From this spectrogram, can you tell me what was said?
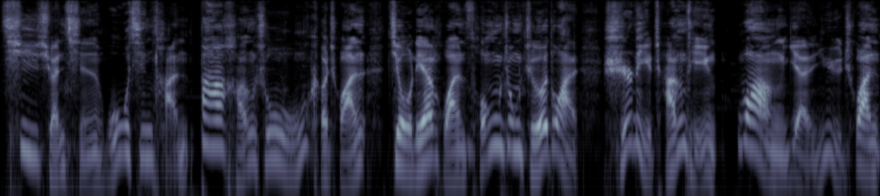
七弦琴无心弹，八行书无可传。九连环从中折断，十里长亭望眼欲穿。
